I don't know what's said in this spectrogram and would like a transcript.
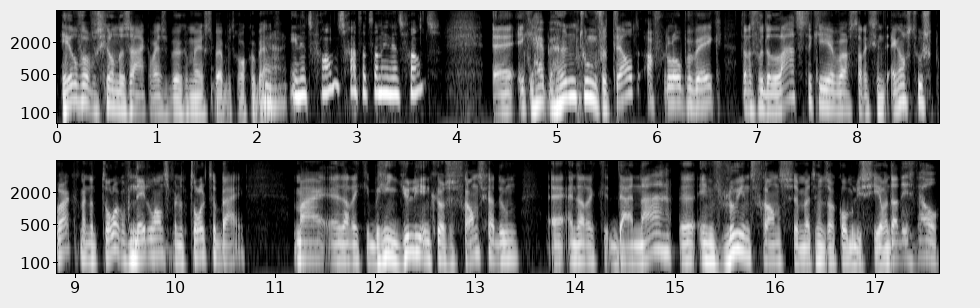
heel veel verschillende zaken waar je als burgemeester bij betrokken bent. Ja, in het Frans? Gaat dat dan in het Frans? Uh, ik heb hun toen verteld, afgelopen week... dat het voor de laatste keer was dat ik ze in het Engels toesprak... met een tolk, of Nederlands met een tolk erbij... Maar uh, dat ik begin juli een cursus Frans ga doen. Uh, en dat ik daarna uh, in vloeiend Frans met hun zal communiceren. Want dat is wel,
